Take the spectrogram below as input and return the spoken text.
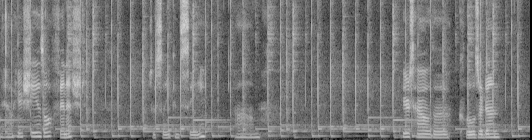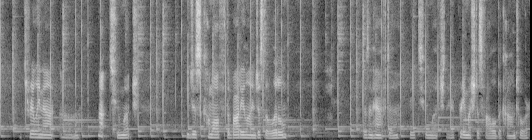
Now here she is all finished just so you can see. Um, here's how the clothes are done. It's really not uh, not too much. you just come off the body line just a little. Doesn't have to be too much there. Pretty much just follow the contour.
